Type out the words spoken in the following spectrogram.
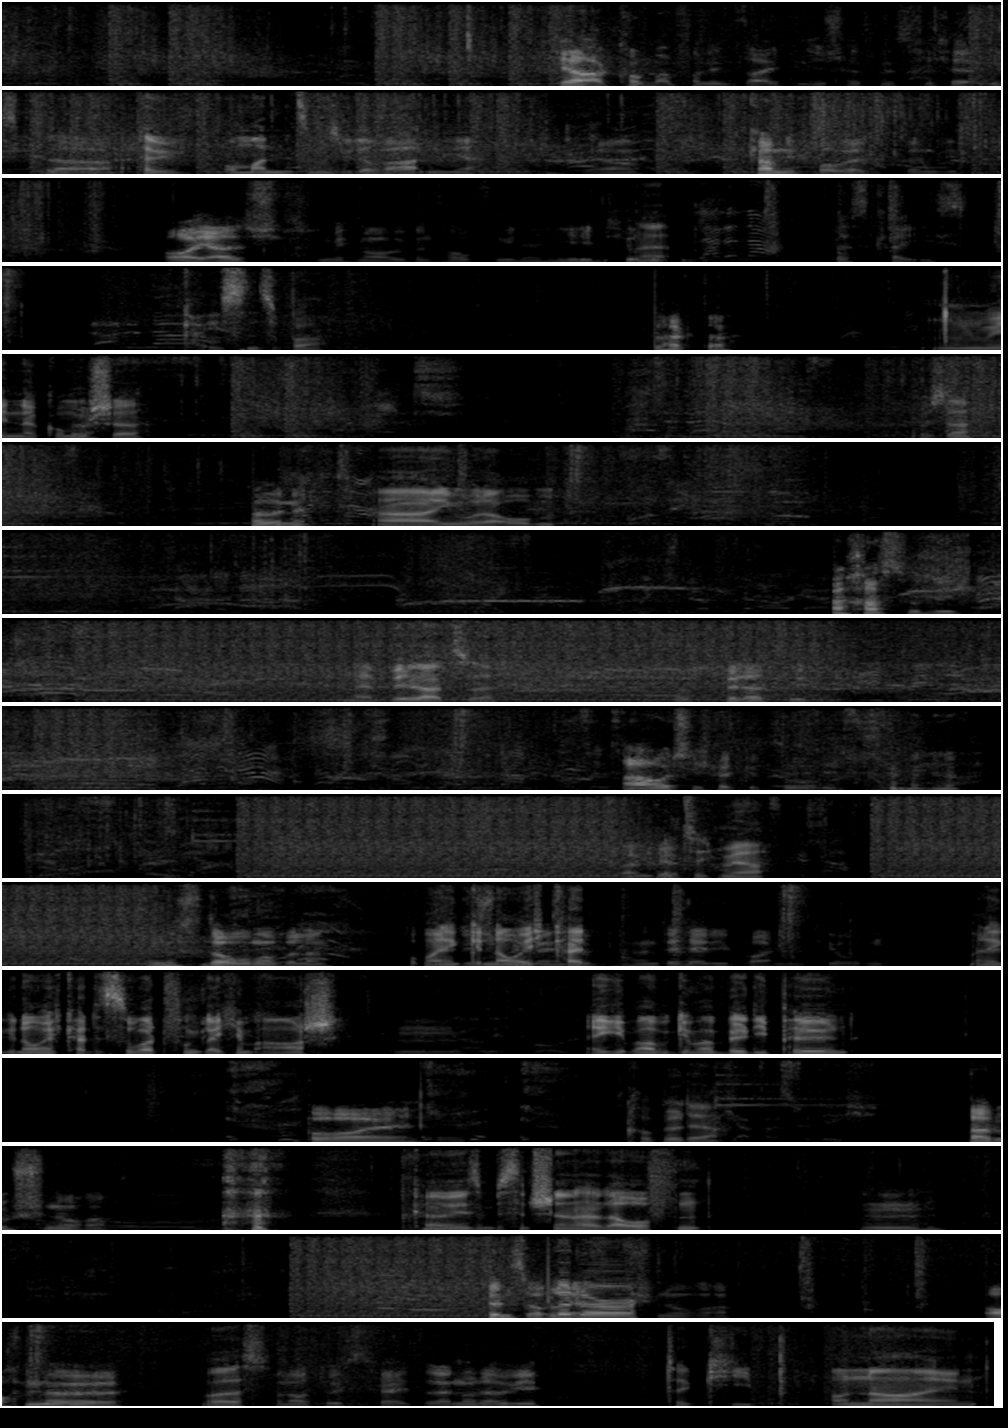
Ja, komm mal von den Seiten, ihr scheiß Mistviecher, ist klar. Oh Mann, jetzt muss ich wieder warten hier. Ja. Ich kam nicht vorwärts. Oh ja, ich schieße mich mal über den Haufen wieder hier, Idioten. Ja. Das KIs. KI sind super. Lag da. Irgendwie eine komische... Wo ist er? Also nicht. Ah, irgendwo da oben. Ach, hast du sie? Ne, Bill hat sie. Das Bill hat sie. Autsch, ich werd gezogen. Danke. Jetzt nicht mehr. Wir müssen da oben aber lang. Oh, meine Genauigkeit, Hinterher die beiden Idioten. meine Genauigkeit ist sowas von gleich im Arsch. Hm. Ey, gib mal, gib mal Bill die Pillen. Boy. Krüppel der. Da du Schnurrer. Kann jetzt ein bisschen schneller laufen. Mhm. Auch Splitter. Schnurrer? Och nö. Was? Kann auch durchs Feld rennen, oder wie? To keep... Oh nein.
